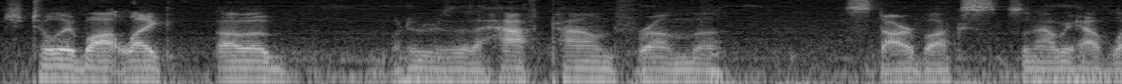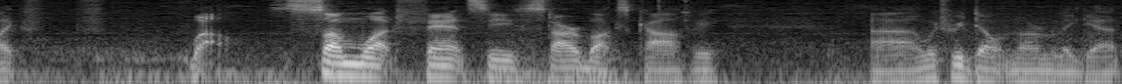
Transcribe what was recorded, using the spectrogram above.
she totally bought like a whatever is it, a half pound from. Uh, Starbucks. So now we have like, well, somewhat fancy Starbucks coffee, uh, which we don't normally get.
